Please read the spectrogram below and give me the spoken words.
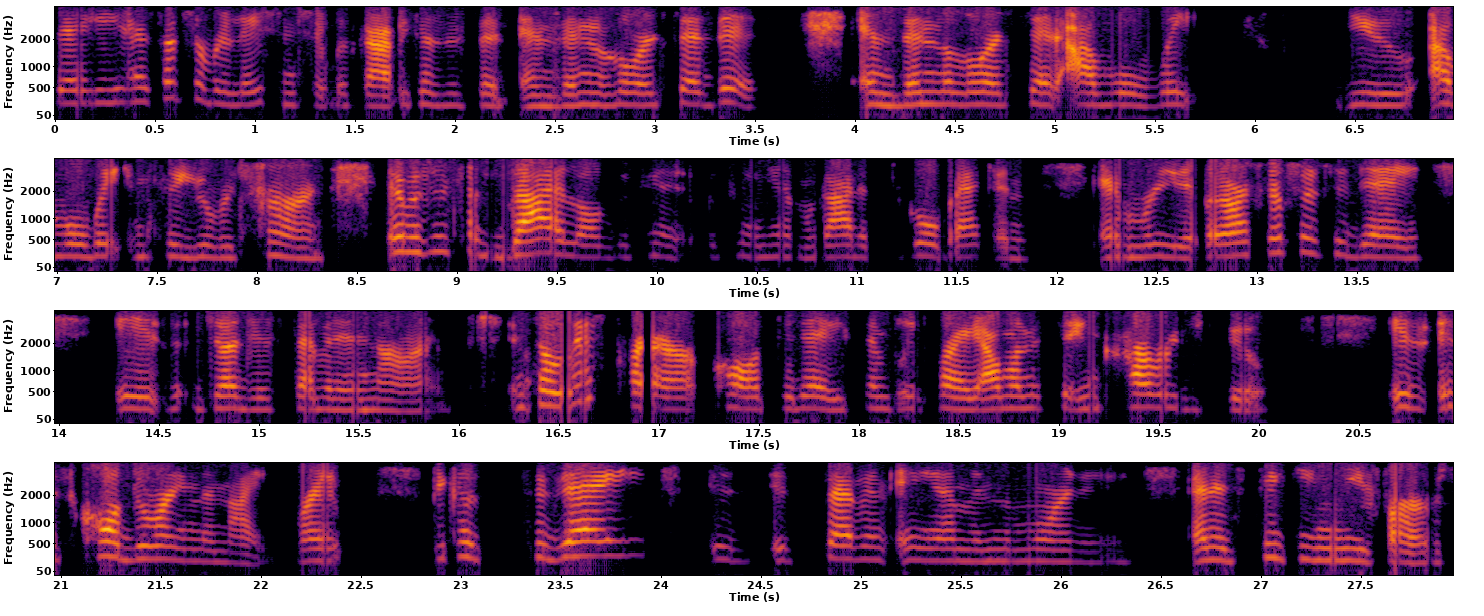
that he has such a relationship with God because it said, and then the Lord said this, and then the Lord said, I will wait you I will wait until you return. There was just a dialogue between between him and God if you go back and, and read it. But our scripture today is Judges seven and nine. And so this prayer called today, Simply Pray, I wanted to encourage you. Is it's called during the night, right? Because today is it's seven AM in the morning and it's seeking me first,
